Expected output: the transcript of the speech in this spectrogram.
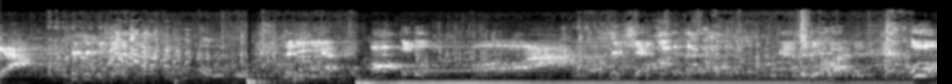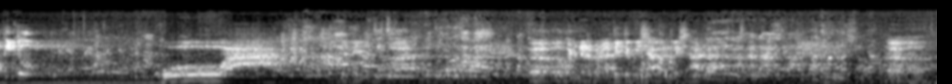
iya jadi iya oh gitu oh ah. jadi awal oh eh, gitu oh jadi uh, uh, eh, bener berarti itu bisa nulis ada uh, uh.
